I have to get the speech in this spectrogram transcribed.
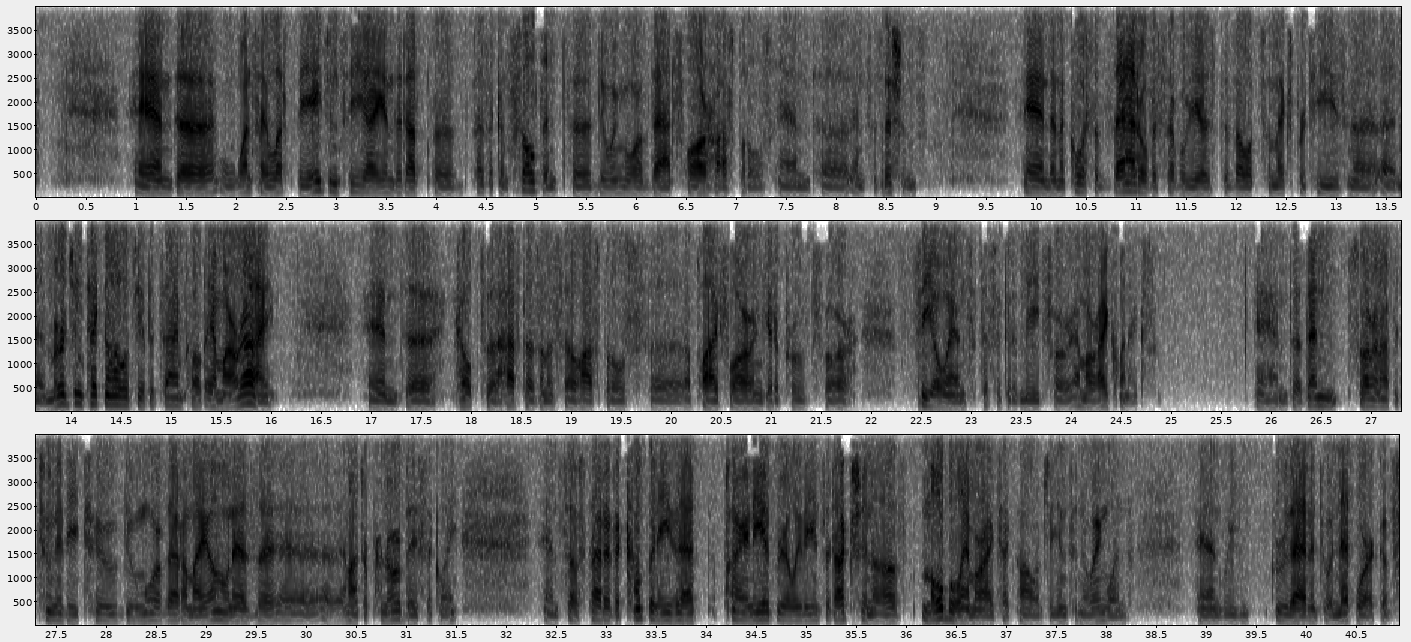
And uh, once I left the agency, I ended up uh, as a consultant uh, doing more of that for hospitals and uh, and physicians. And in the course of that, over several years, developed some expertise in a, an emerging technology at the time called MRI, and uh, helped a half dozen or so hospitals uh, apply for and get approved for CON, Certificate of Need for MRI clinics. And uh, then saw an opportunity to do more of that on my own as a, a, an entrepreneur, basically. And so started a company that pioneered really the introduction of mobile MRI technology into New England. And we grew that into a network of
